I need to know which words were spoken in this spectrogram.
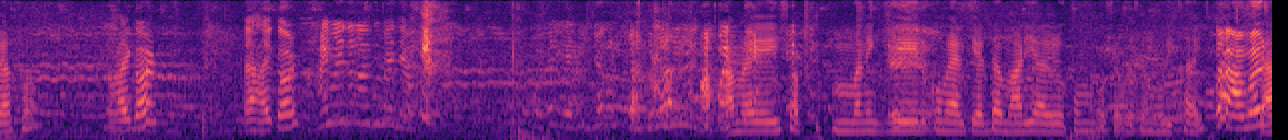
দেখো। হাই কর। হাই কর। হাই আমরা এই সব মানে গিয়ে এরকম আর কি আড্ডা মারি আর এরকম বসে বসে মুড়ি খাই। আমার চা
